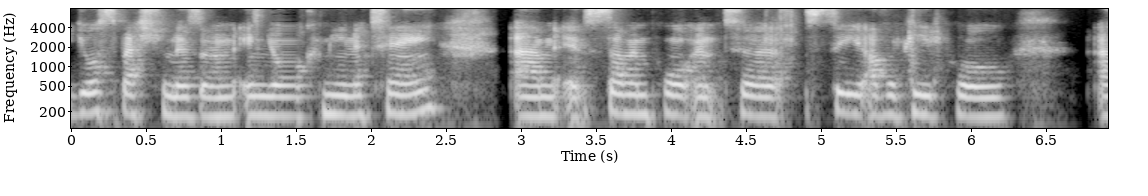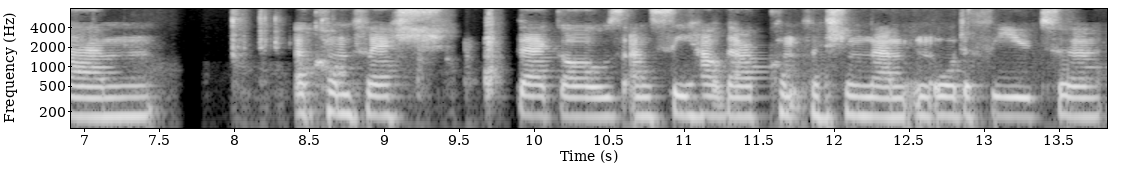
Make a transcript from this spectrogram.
your specialism in your community. Um, it's so important to see other people um, accomplish their goals and see how they're accomplishing them in order for you to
